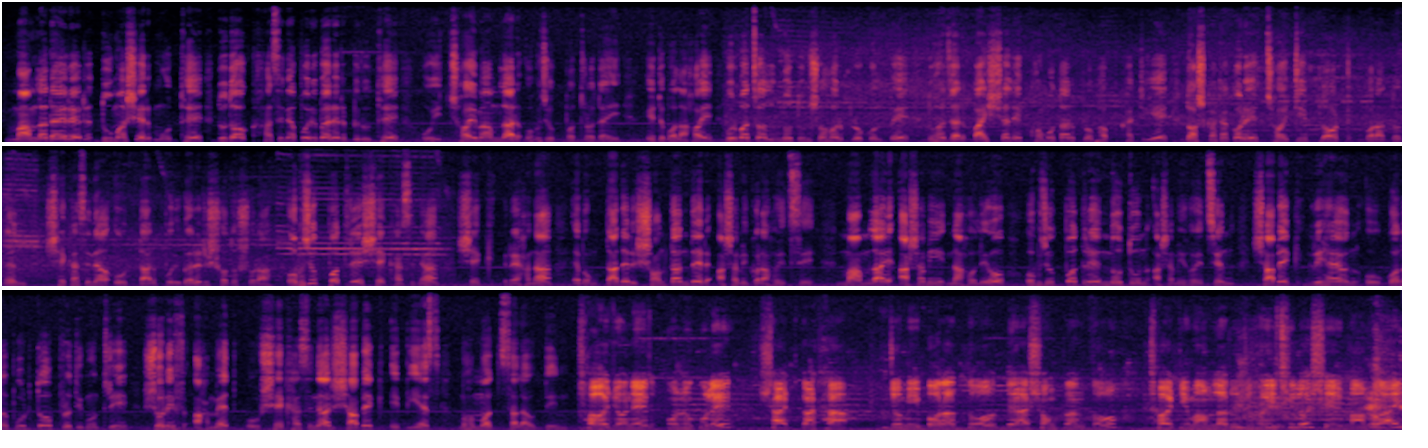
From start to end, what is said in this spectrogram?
মামলা দায়েরের দু মাসের মধ্যে দুদক হাসিনা পরিবারের বিরুদ্ধে ওই ছয় মামলার অভিযোগপত্র দেয়। এতে বলা হয়, পূর্বাচল নতুন শহর প্রকল্পে দু হাজার বাইশ সালে ক্ষমতার প্রভাব খাটিয়ে দশ কাঠা করে ছয়টি প্লট বরাদ্দ দেন শেখ হাসিনা ও তার পরিবারের সদস্যরা। অভিযোগপত্রে শেখ হাসিনা, শেখ রেহানা এবং তাদের সন্তানদের আসামি করা হয়েছে। মামলায় আসামি না হলেও অভিযোগপত্রে নতুন আসামি হয়েছেন সাবেক গৃহায়ন ও গণপূর্ত প্রতিমন্ত্রী শরীফ আহমেদ ও শেখ হাসিনার সাবেক এপিএস মোহাম্মদ সালাউদ্দিন। ছয়জনের অনুকূলে ষাট কাঠা জমি বরাদ্দ দেয়া সংক্রান্ত ছয়টি মামলা রুজু হয়েছিল। সেই মামলায়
